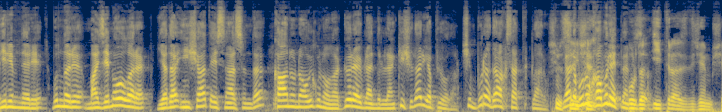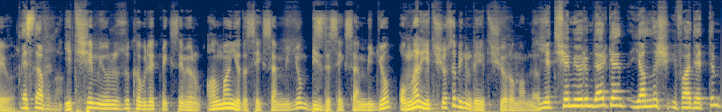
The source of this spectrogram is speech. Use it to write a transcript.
birimleri bunları malzeme olarak ya da inşaat esnasında kanuna uygun olarak görevlendirilen kişiler yapıyorlar. Şimdi burada aksaklıklar var. Şimdi yani bunu kabul etmemiz Burada lazım. itiraz edeceğim bir şey var. Estağfurullah. Yetişemiyoruzu kabul etmek istemiyorum. Almanya'da 80 milyon, bizde 80 milyon. Onlar yetişiyorsa benim de yetişiyor olmam lazım. Yetişemiyorum derken yanlış ifade ettim.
